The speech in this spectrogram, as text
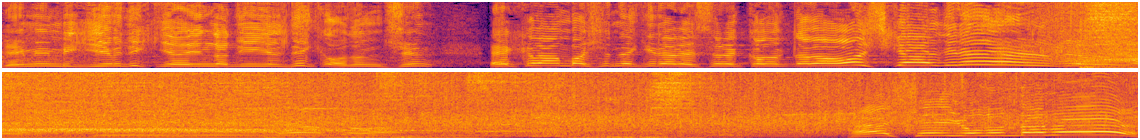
Demin bir girdik yayında değildik onun için. Ekran başındakilere ve sürekli konuklara hoş geldiniz diyoruz. Her şey yolunda mı?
